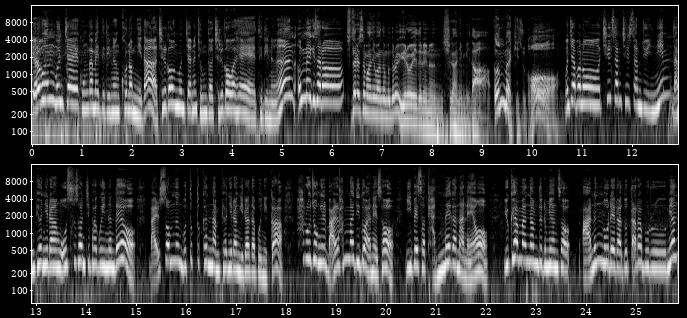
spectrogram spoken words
여러분 문자에 공감해 드리는 코너입니다. 즐거운 문자는 좀 더 즐거워해 드리는 음메 기사로 스트레스 많이 받는 분들을 위로해 드리는 시간입니다 음맥기 주고 문자 번호 7373 주인님 남편이랑 옷 수선집 하고 있는데요. 말 수 없는 무뚝뚝한 남편이랑 일하다 보니까 하루 종일 말 한마디도 안 해서 입에서 단내가 나네요. 유쾌한 만남 들으면서 아는 노래라도 따라 부르면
